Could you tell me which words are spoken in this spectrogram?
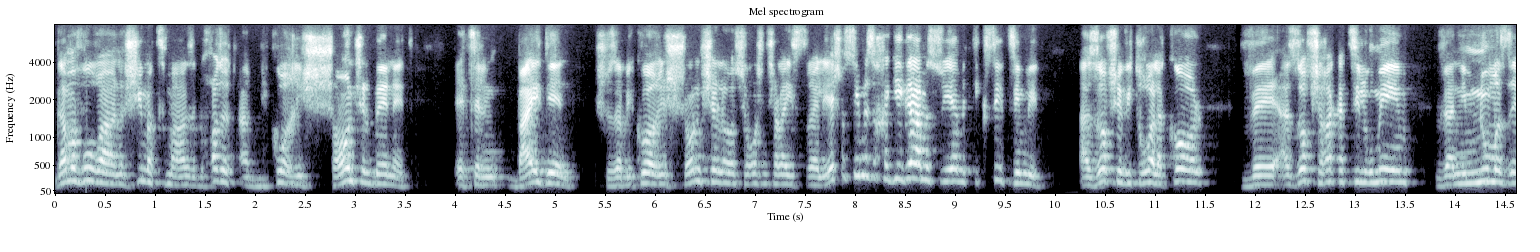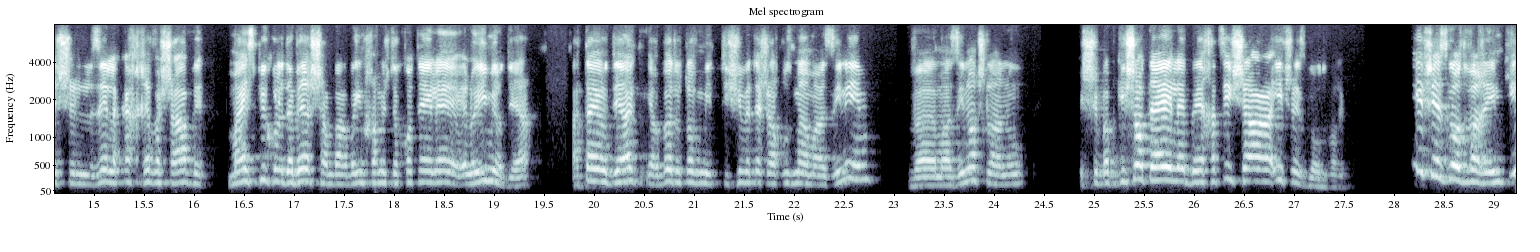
גם עבור האנשים עצמם, זה בכל זאת הביקור הראשון של בנט אצל ביידן, שזה הביקור הראשון שלו, של ראש ממשלה ישראלי, יש עושים איזו חגיגה מסוימת, טקסית, סמלית. עזוב שוויתרו על הכל, ועזוב שרק הצילומים והנמנום הזה של זה לקח רבע שעה, ומה הספיקו לדבר שם ב-45 דקות האלה, אלוהים יודע. אתה יודע, הרבה יותר טוב מ-99% מהמאזינים והמאזינות שלנו, שבפגישות האלה בחצי שעה אי אפשר לסגור דברים. אי אפשר לסגור דברים, כי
